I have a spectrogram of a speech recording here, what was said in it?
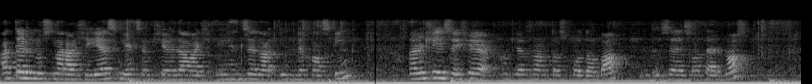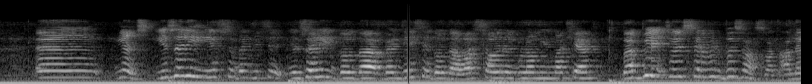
A Ternus na razie jest, nie chcę się dawać pieniędzy na inny hosting. Ale kiedy się, chociaż wam to spodoba, że za Ternos. Eee, więc jeżeli jeszcze będziecie, jeżeli doda, będziecie dodawać, cały regulamin macie, bo jakby to jest serwer bez zasad, ale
